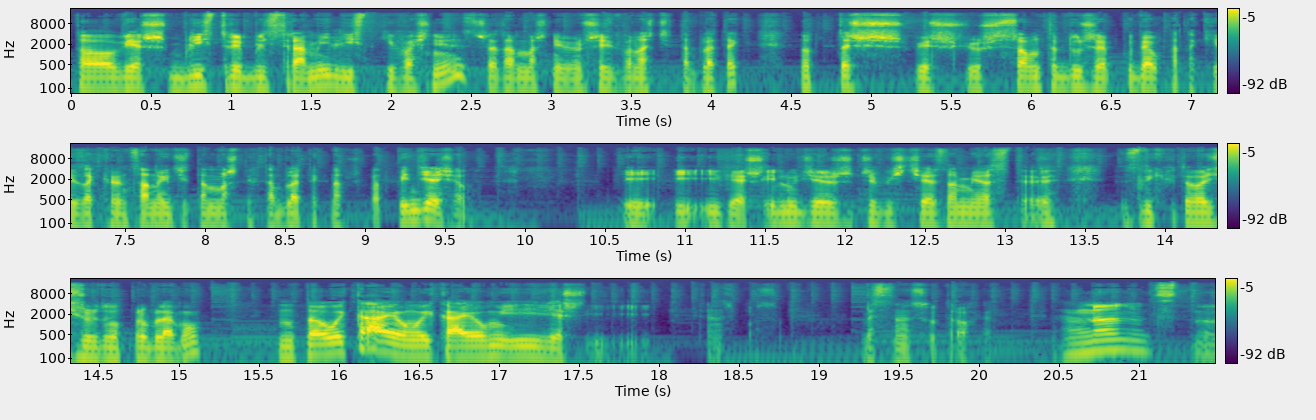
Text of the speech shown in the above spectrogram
to wiesz, blistry blistrami, listki właśnie, że tam masz, nie wiem, 6-12 tabletek, no to też, wiesz, już są te duże pudełka takie zakręcane, gdzie tam masz tych tabletek na przykład 50. I, i, i wiesz, i ludzie rzeczywiście zamiast y, zlikwidować źródło problemu, no to łykają, łykają i wiesz, i, i w ten sposób. Bez sensu trochę. No, no,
